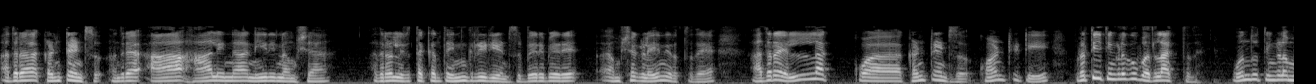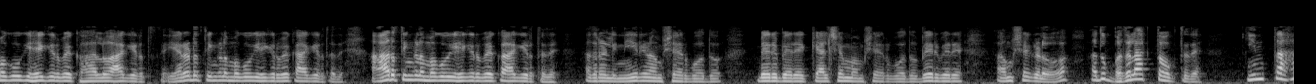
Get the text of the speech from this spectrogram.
ಅದರ ಕಂಟೆಂಟ್ಸ್ ಅಂದರೆ ಆ ಹಾಲಿನ ನೀರಿನ ಅಂಶ ಅದರಲ್ಲಿ ಇರ್ತಕ್ಕಂಥ ಇಂಗ್ರೀಡಿಯೆಂಟ್ಸ್ ಬೇರೆ ಬೇರೆ ಅಂಶಗಳೇನಿರ್ತದೆ ಅದರ ಎಲ್ಲ ಕಂಟೆಂಟ್ಸ್ ಕ್ವಾಂಟಿಟಿ ಪ್ರತಿ ತಿಂಗಳಿಗೂ ಬದಲಾಗ್ತದೆ. ಒಂದು ತಿಂಗಳ ಮಗುವಿಗೆ ಹೇಗಿರಬೇಕು? ಹಾಲು, ಆಗಿರ್ತದೆ. ಎರಡು ತಿಂಗಳ ಮಗುವಿಗೆ ಹೇಗಿರಬೇಕು? ಆಗಿರ್ತದೆ. ಆರು ತಿಂಗಳ ಮಗುವಿಗೆ ಹೇಗಿರಬೇಕು? ಆಗಿರ್ತದೆ. ಅದರಲ್ಲಿ ನೀರಿನ ಅಂಶ ಇರ್ಬೋದು, ಬೇರೆ ಬೇರೆ ಕ್ಯಾಲ್ಸಿಯಂ ಅಂಶ ಇರ್ಬೋದು, ಬೇರೆ ಬೇರೆ ಅಂಶಗಳು, ಅದು ಬದಲಾಗ್ತಾ ಹೋಗ್ತದೆ. ಇಂತಹ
